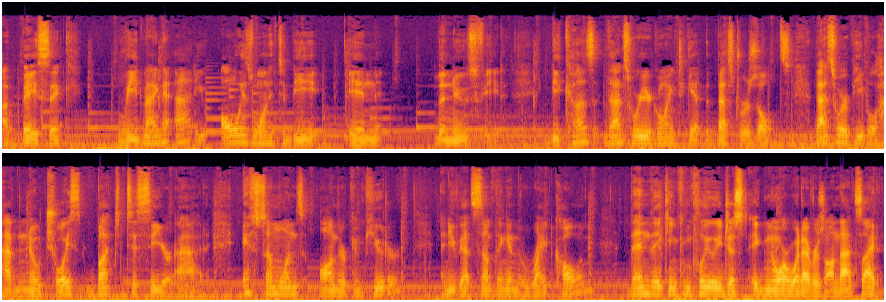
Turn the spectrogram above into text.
a basic lead magnet ad, you always want it to be in the news feed because that's where you're going to get the best results. That's where people have no choice but to see your ad. If someone's on their computer and you've got something in the right column, then they can completely just ignore whatever's on that side.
